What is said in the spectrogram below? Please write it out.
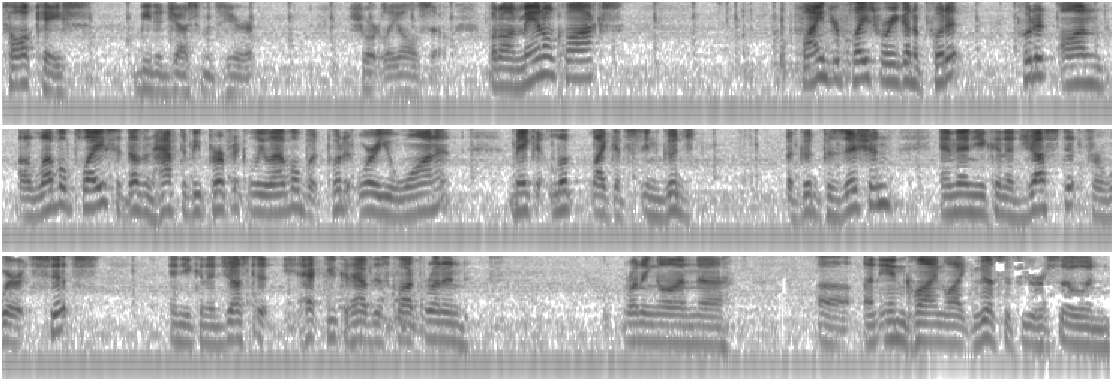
tall case beat adjustments here shortly also. But on mantle clocks, find your place where you're gonna put it. Put it on a level place. It doesn't have to be perfectly level, but put it where you want it. Make it look like it's in good a good position and then you can adjust it for where it sits and you can adjust it heck you could have this clock running running on uh, uh, an incline like this if you're so in,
